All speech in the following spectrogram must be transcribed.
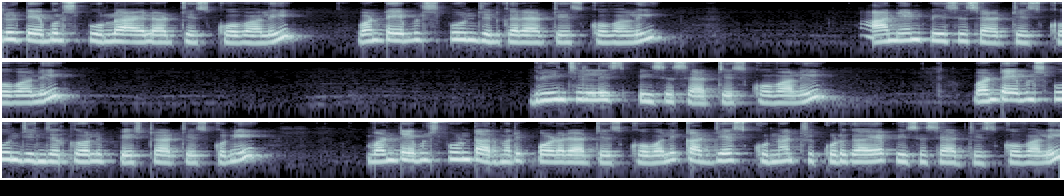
త్రీ టేబుల్ స్పూన్లు ఆయిల్ యాడ్ చేసుకోవాలి. వన్ టేబుల్ స్పూన్ జీలకర్ర యాడ్ చేసుకోవాలి. ఆనియన్ పీసెస్ యాడ్ చేసుకోవాలి. గ్రీన్ చిల్లీస్ పీసెస్ యాడ్ చేసుకోవాలి. One tablespoon ginger garlic paste add చేసుకొని one tablespoon turmeric powder add చేసుకోవాలి. కట్ చేసుకున్న చిక్కుడుగాయ పీసెస్ యాడ్ చేసుకోవాలి.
